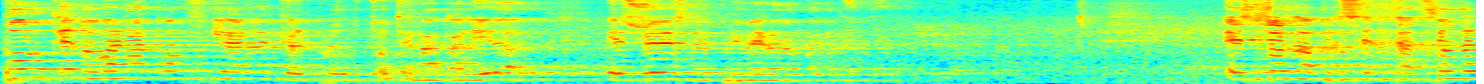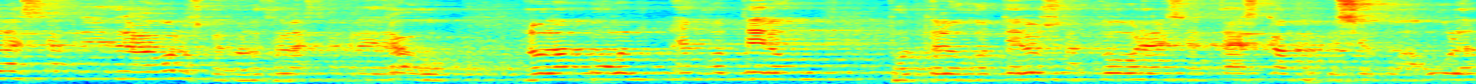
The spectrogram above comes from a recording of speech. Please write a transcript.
porque no van a confiar en que el producto tenga calidad. Eso es el primero de marketing. Esto es la presentación de la sangre de drago. Los que conocen la sangre de drago no la pongo en gotero porque los goteros se atoran, se atascan porque se coagula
